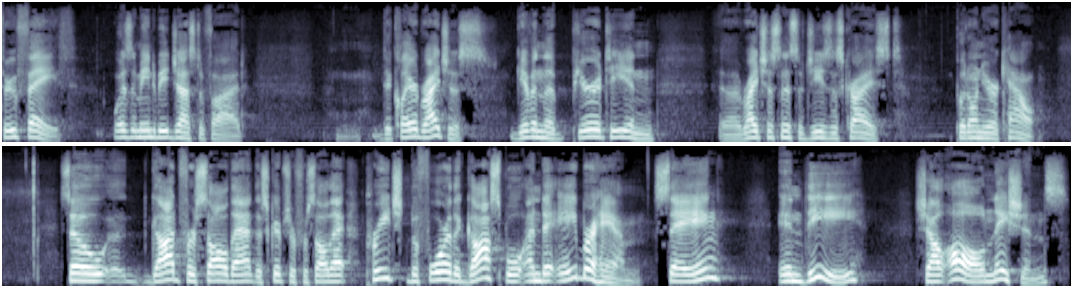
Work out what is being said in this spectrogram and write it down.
Through faith. What does it mean to be justified? Declared righteous, given the purity and uh, righteousness of Jesus Christ, put on your account. So uh, God foresaw that, the scripture foresaw that, preached before the gospel unto Abraham, saying, in thee shall all nations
